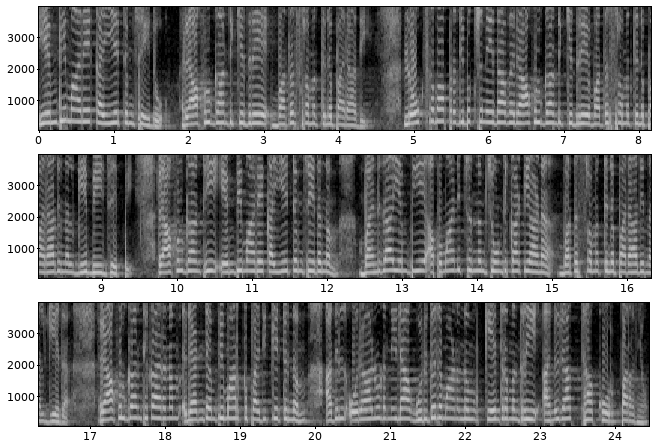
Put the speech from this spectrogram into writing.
M പിമാരെ കയ്യേറ്റം ചെയ്തു രാഹുൽ ഗാന്ധിക്കെതിരെ വധശ്രമത്തിന് പരാതി. ലോക്സഭാ പ്രതിപക്ഷ നേതാവ് രാഹുൽ ഗാന്ധിക്കെതിരെ വധശ്രമത്തിന് പരാതി നൽകി B J P. Rahul Gandhi M പിമാരെ കയ്യേറ്റം ചെയ്തെന്നും വനിതാ എം പിയെ അപമാനിച്ചെന്നും ചൂണ്ടിക്കാട്ടിയാണ് വധശ്രമത്തിന് പരാതി നൽകിയത്. രാഹുൽ ഗാന്ധി കാരണം രണ്ട് എം പിമാർക്ക് പരിക്കേറ്റെന്നും അതിൽ ഒരാളുടെ നില ഗുരുതരമാണെന്നും കേന്ദ്രമന്ത്രി അനുരാഗ് ഠാക്കൂർ പറഞ്ഞു.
